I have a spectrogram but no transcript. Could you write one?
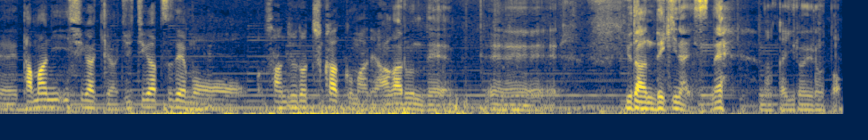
えー、たまに石垣は11月でも30度近くまで上がるんで、えー、油断できないですね。なんかいろいろと、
